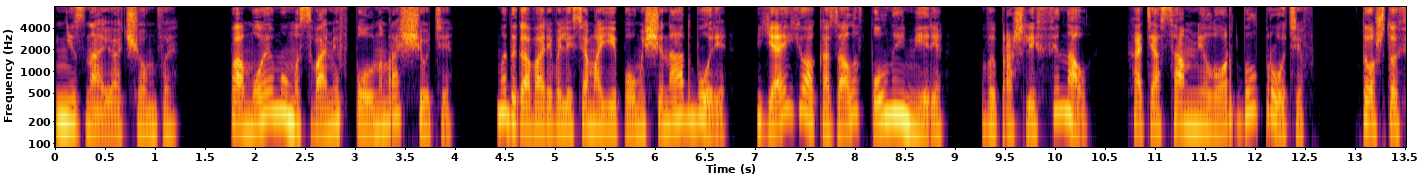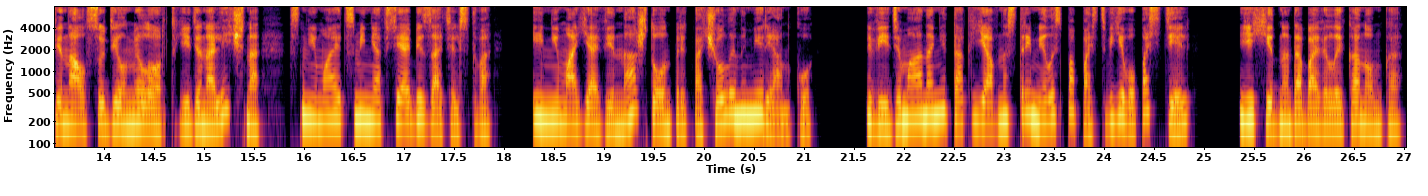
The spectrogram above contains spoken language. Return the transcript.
«Не знаю, о чем вы. По-моему, мы с вами в полном расчете. Мы договаривались о моей помощи на отборе. Я ее оказала в полной мере. Вы прошли в финал, хотя сам Милорд был против. То, что финал судил Милорд единолично, снимает с меня все обязательства. И не моя вина, что он предпочел иномерянку. Видимо, она не так явно стремилась попасть в его постель, — ехидно добавила экономка.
